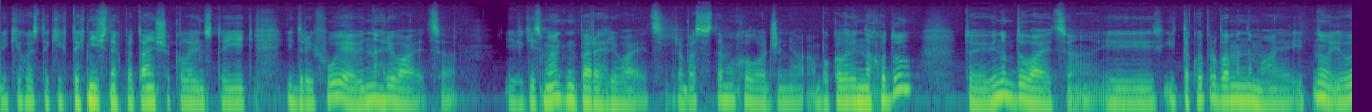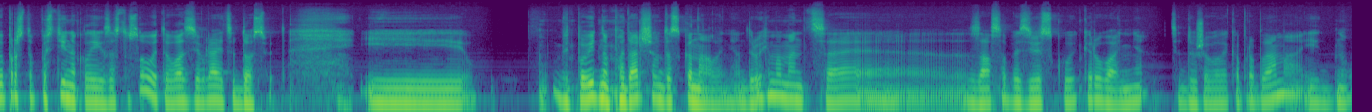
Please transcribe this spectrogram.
якихось таких технічних питань, що коли він стоїть і дрейфує, він нагрівається. І в якийсь момент він перегрівається. Треба систему охолодження. Або коли він на ходу, то він обдувається. І, і такої проблеми немає. І, ну, і ви просто постійно, коли їх застосовуєте, у вас з'являється досвід. І відповідно подальше вдосконалення. Другий момент це засоби зв'язку і керування. Це дуже велика проблема. І, ну,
